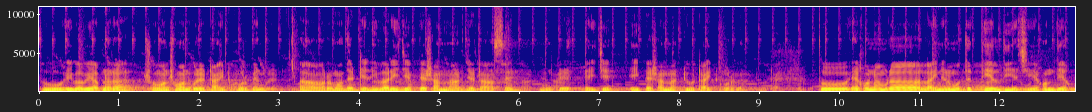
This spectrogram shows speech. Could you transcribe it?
তো এইভাবে আপনারা সমান সমান করে টাইট করবেন। আর আমাদের ডেলিভারি যে প্রেশার নাট যেটা আছে, মুখে এই যে, এই প্রেশার নাটটিও টাইট করবেন। তো এখন আমরা লাইনের মধ্যে তেল দিয়েছি। এখন দেখব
